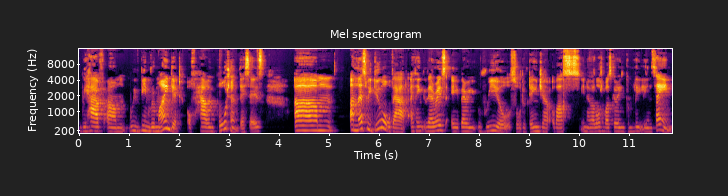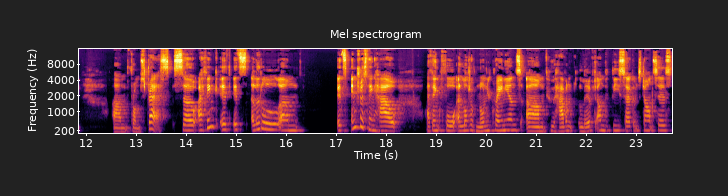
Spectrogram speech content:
we have um, we've been reminded of how important this is um, unless we do all that, I think there is a very real sort of danger of us, you know, a lot of us going completely insane um, from stress. So I think it, it's a little, um, it's interesting how I think for a lot of non-Ukrainians um, who haven't lived under these circumstances,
